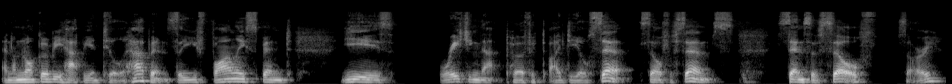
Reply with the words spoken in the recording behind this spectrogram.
And I'm not going to be happy until it happens. So you finally spend years reaching that perfect ideal set, self of sense, sense of self. Sorry.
